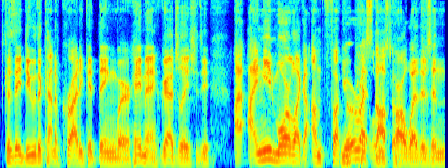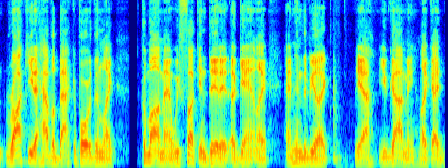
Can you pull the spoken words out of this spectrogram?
because they do the kind of Karate Kid thing where, hey man, congratulations. I, I need more of like a I'm fucking You're right, pissed off Lorenzo. Carl Weathers and Rocky to have a back and forth with him like, come on man, we fucking did it again. Like, and him to be like, yeah, you got me. Like I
